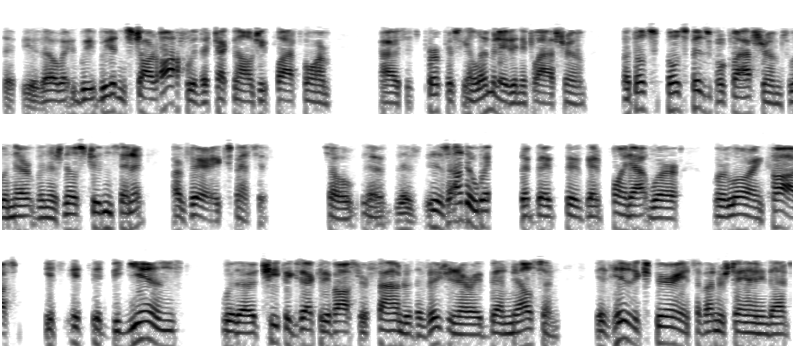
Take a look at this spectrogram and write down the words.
though it, we we didn't start off with a technology platform uh, as its purpose, eliminating the classroom, but those those physical classrooms, when there when there's no students in it, are very expensive. So uh, there's there's other ways that we're going to point out where we're lowering costs. It it, it begins with a chief executive officer founder, the visionary Ben Nelson, is his experience of understanding that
